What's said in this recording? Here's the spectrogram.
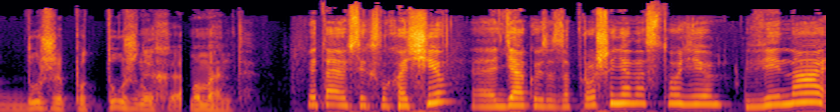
дуже потужних моменти? Вітаю всіх слухачів. Е, дякую за запрошення на студію. Війна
